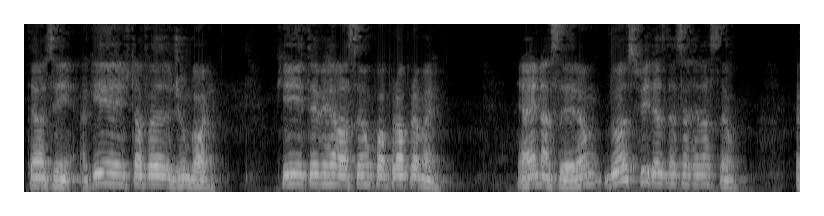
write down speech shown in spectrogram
Então, assim, aqui a gente está falando de um goi que teve relação com a própria mãe. E aí nasceram duas filhas dessa relação. E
